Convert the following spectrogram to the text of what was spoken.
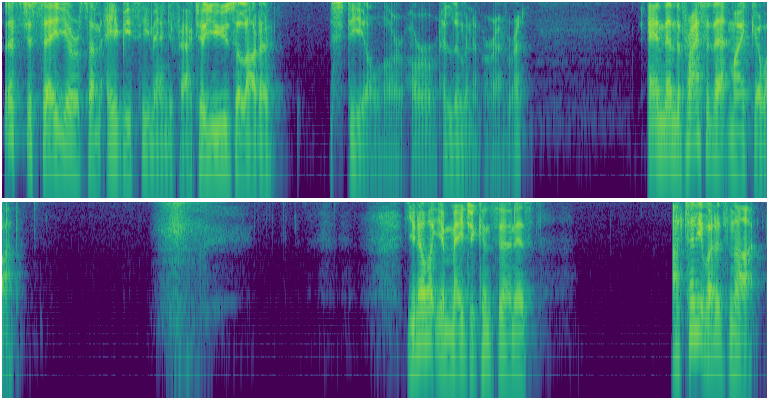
Let's just say you're some ABC manufacturer, you use a lot of steel or, or aluminum or whatever, right? And then the price of that might go up. you know what your major concern is? I'll tell you what it's not.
